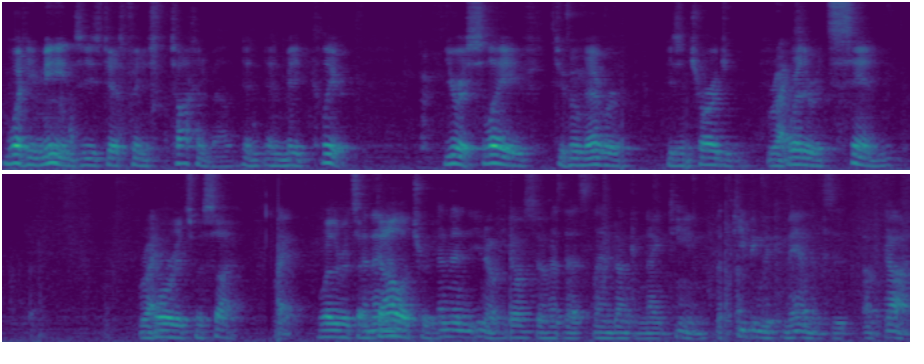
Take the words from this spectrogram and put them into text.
what he means, he's just finished talking about and, and made clear. You're a slave to whomever is in charge of you, Right. whether it's sin Right. or it's Messiah. Right. Whether it's And then- idolatry. And then, you know, he also has that slam dunk in 19, but keeping the commandments of God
